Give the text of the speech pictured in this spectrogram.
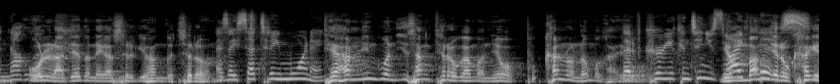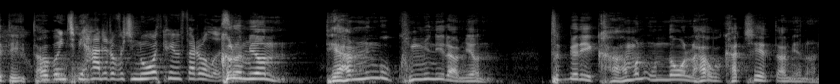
And now look. 오늘 낮에도 내가 설교한 것처럼 As I said today morning, 대한민국은 이 상태로 가면요 북한으로 넘어가요. that if Korea continues like 연방제로 this, 가게 돼 we're 있다고. going to be handed over to North Korean federalism. 그러면 대한민국 국민이라면 특별히 가문 운동을 하고 같이 했다면은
